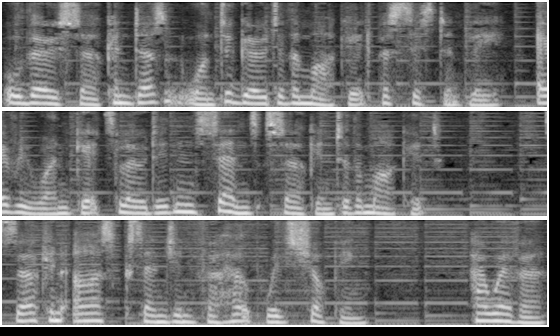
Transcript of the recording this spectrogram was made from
Although Serkan doesn't want to go to the market persistently, everyone gets loaded and sends Serkan to the market. Serkan asks Engin for help with shopping. However,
